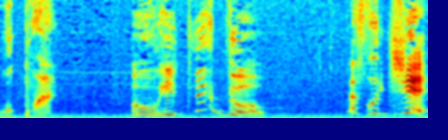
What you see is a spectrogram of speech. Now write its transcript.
Oh, he did though. That's legit.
